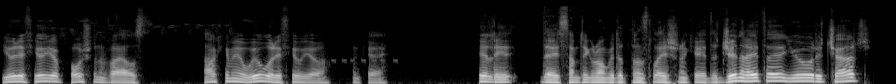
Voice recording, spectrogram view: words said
You refill your potion vials. Alchemy will refill your... Okay. Clearly, there is something wrong with the translation. Okay, the generator, you recharge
